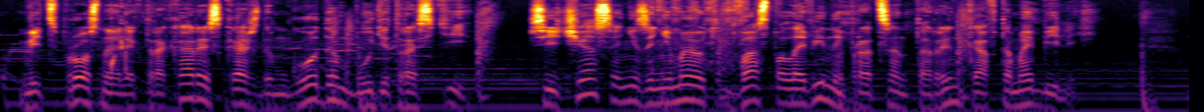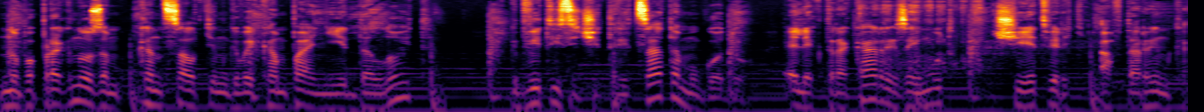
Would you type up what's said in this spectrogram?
Ведь спрос на электрокары с каждым годом будет расти. Сейчас они занимают 2,5% рынка автомобилей. Но по прогнозам консалтинговой компании Deloitte, к 2030 году электрокары займут четверть авторынка.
